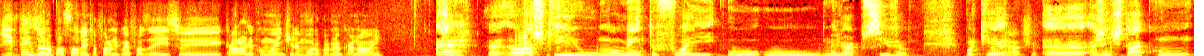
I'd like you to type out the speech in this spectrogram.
E, e, desde o ano passado a gente tá falando que vai fazer isso e caralho, como a gente demorou pra abrir um canal, hein? É, eu acho que o momento foi o, o melhor possível, porque uh, a gente tá com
